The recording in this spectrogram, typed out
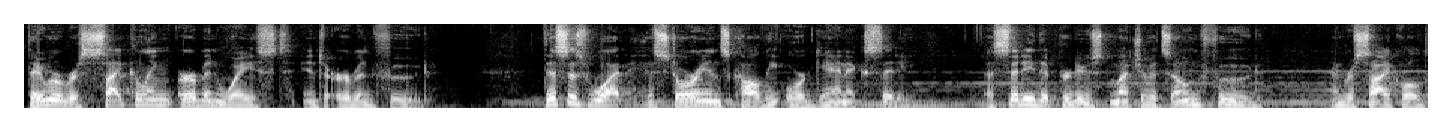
They were recycling urban waste into urban food. This is what historians call the organic city, a city that produced much of its own food and recycled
